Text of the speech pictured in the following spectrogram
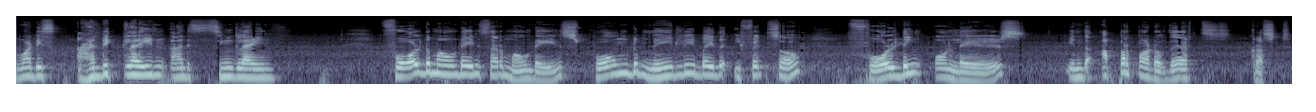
what is anticline and syncline Fold mountains are mountains formed mainly by the effects of folding on layers in the upper part of the earth's crust.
